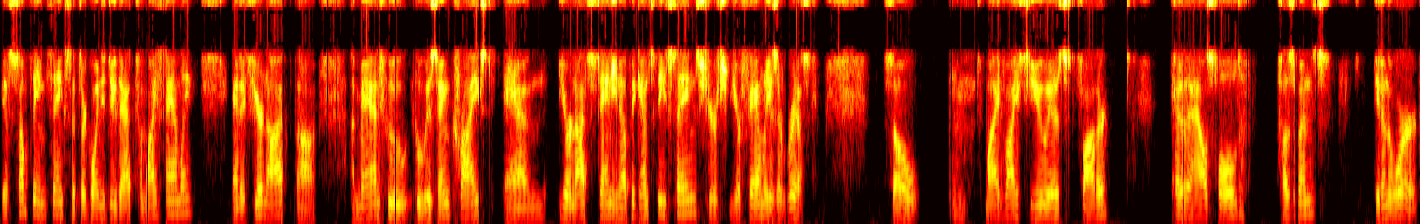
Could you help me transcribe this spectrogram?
if something thinks that they're going to do that to my family, and if you're not uh, a man who, who is in Christ and you're not standing up against these things, your, your family is at risk. So my advice to you is father, head of the household, husbands, get in the Word.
